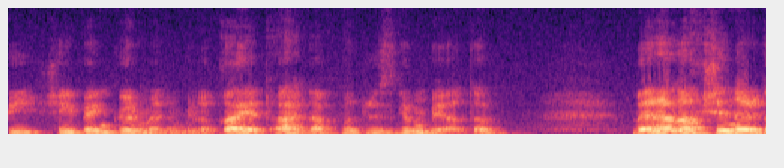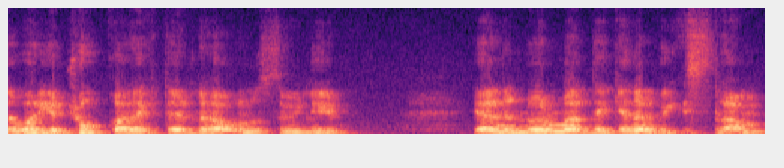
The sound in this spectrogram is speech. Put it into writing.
bir şey ben görmedim bile. Gayet ahlaklı, düzgün bir adam. Meral Akşener de var ya çok karakterli ha onu söyleyeyim. Yani normalde gene bu İslami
